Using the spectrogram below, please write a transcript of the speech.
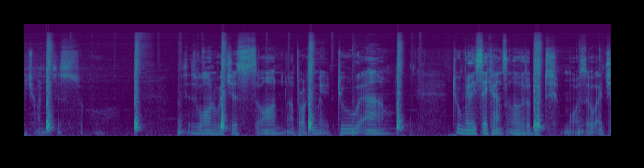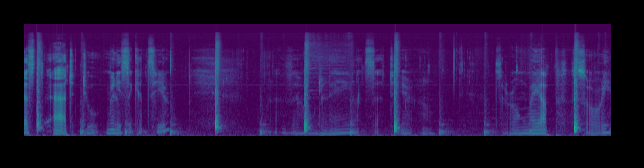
which one is this? This one, which is on approximately two uh, two milliseconds and a little bit more. So I just add two milliseconds here. The delay. Let's set here. Oh, it's the wrong way up. Sorry.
